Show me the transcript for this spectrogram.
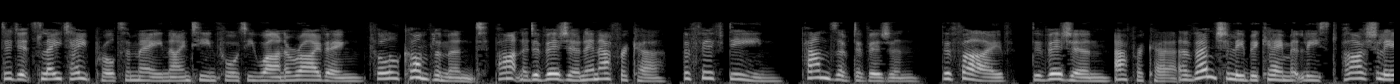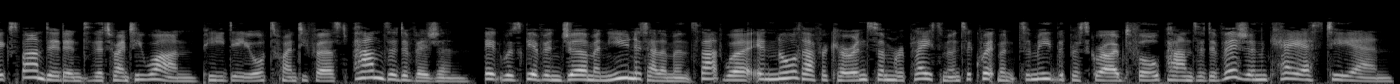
did its late April to May 1941 arriving, full complement, partner division in Africa, the 15. Panzer Division, the 5. Division, Africa, eventually became at least partially expanded into the 21 PD or 21st Panzer Division. It was given German unit elements that were in North Africa and some replacement equipment to meet the prescribed full Panzer Division KSTN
